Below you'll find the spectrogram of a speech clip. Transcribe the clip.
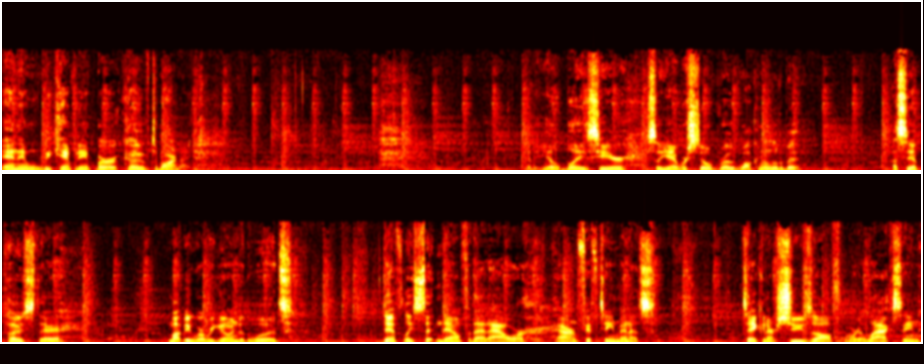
and then we'll be camping at Burr Oak Cove tomorrow night. Got a yellow blaze here. So yeah, we're still road walking a little bit. I see a post there. Might be where we go into the woods. Definitely sitting down for that hour, hour and 15 minutes. Taking our shoes off and relaxing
